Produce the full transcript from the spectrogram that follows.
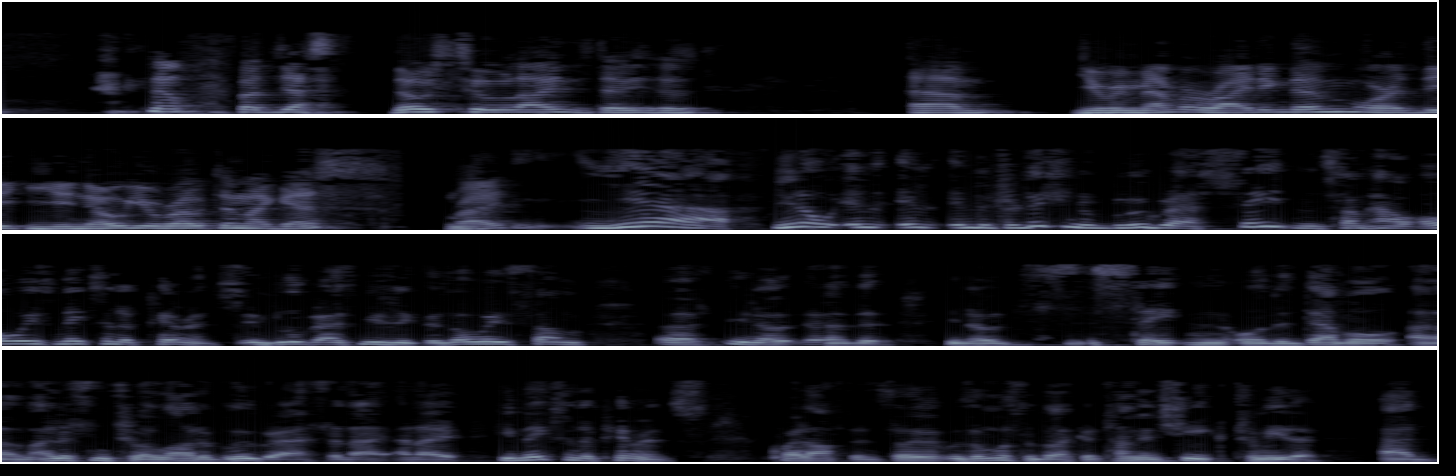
no, but just those two lines. They, um, you remember writing them, or do you know you wrote them? I guess, right? Yeah, you know, in in in the tradition of bluegrass, Satan somehow always makes an appearance in bluegrass music. There's always some. Uh, you know, uh, the, you know, Satan or the devil. Um, I listen to a lot of bluegrass, and I and I he makes an appearance quite often. So it was almost like a tongue in cheek to me to add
